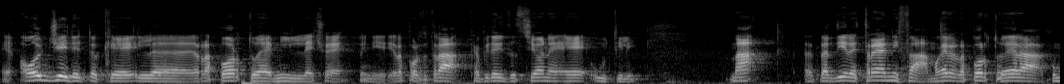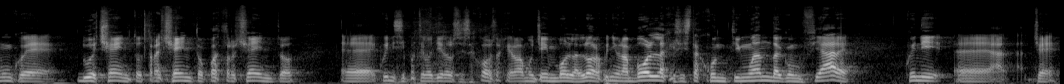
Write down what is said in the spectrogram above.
Eh, oggi hai detto che il rapporto è 1000, cioè quindi il rapporto tra capitalizzazione e utili, ma eh, per dire tre anni fa magari il rapporto era comunque 200, 300, 400, eh, quindi si poteva dire la stessa cosa, che eravamo già in bolla allora, quindi una bolla che si sta continuando a gonfiare, quindi eh, cioè,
